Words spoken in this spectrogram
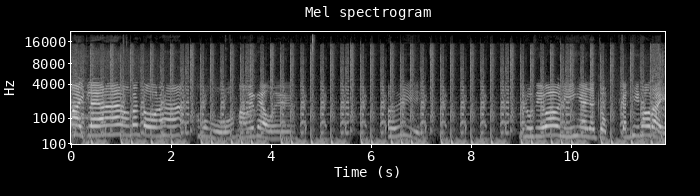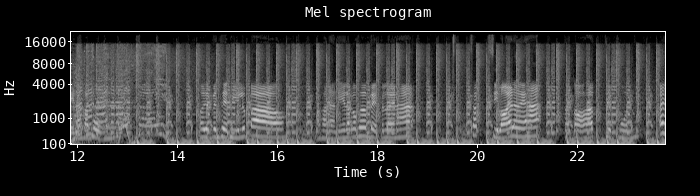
มาอีกแล้ว จะจบกันที่เท่าไหร่นะครับผม เราจะเป็นเศรษฐีหรือเปล่า มาขนาดนี้แล้วก็เพิ่มเบ็ดไปเลยนะฮะ สัก 400 เลยฮะ ไปต่อครับ 10 หมุน เอ้ย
